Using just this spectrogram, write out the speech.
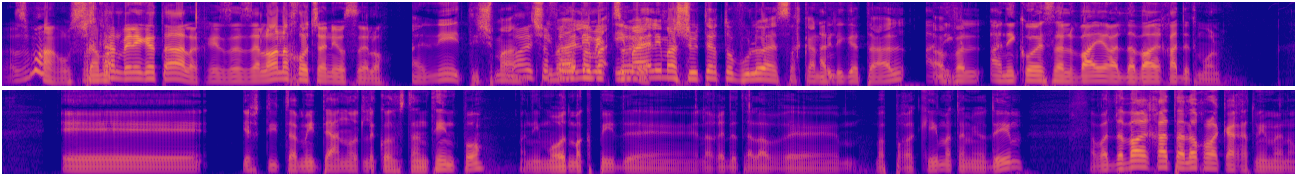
אז מה, הוא שמה- שחקן בליגת העל, אחי, זה זה לא הנחות שאני עושה לו. אני, לא, תשמע, אם היה לי- אם. היה לי משהו יותר טוב, הוא לא היה שחקן אני- בליגת העל, אני, אבל... אני כועס על וייר על דבר אחד אתמול. אה, יש לי תמיד טענות לקונסטנטין פה, אני מאוד מקפיד אה, לרדת עליו אה, בפרקים, אתם יודעים, אבל דבר אחד אתה לא יכול לקחת ממנו.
